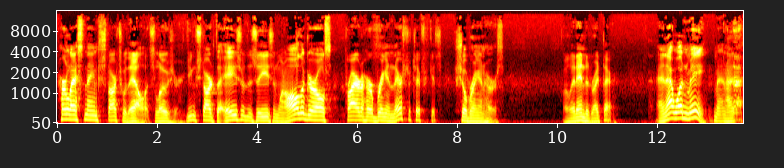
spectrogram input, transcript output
her last name starts with L. It's Lozier. You can start the A's or the Z's, and when all the girls prior to her bring in their certificates, she'll bring in hers. Well, it ended right there. And that wasn't me, man. I,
